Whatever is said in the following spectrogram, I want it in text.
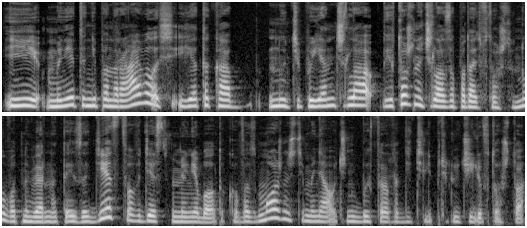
И мне это не понравилось, и я такая, ну, типа, я начала, я тоже начала западать в то, что, ну, вот, наверное, это из-за детства. В детстве у меня не было такой возможности. Меня очень быстро родители переключили в то, что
